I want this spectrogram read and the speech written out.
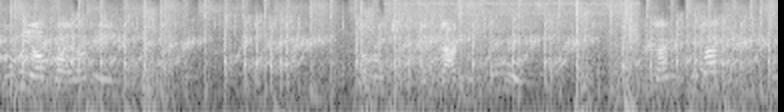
ครูไม่ยอมปล่อยแล้วนี่เอง จัดการครูบ้างครู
